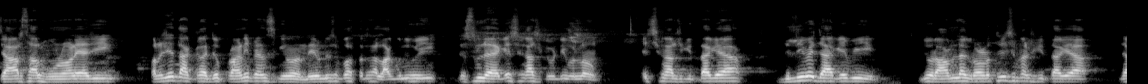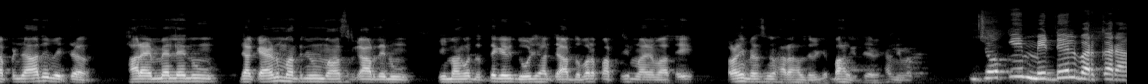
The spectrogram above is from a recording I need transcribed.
4 ਸਾਲ ਹੋਣ ਵਾਲੇ ਆ ਜੀ। ਪਰ ਅਜੇ ਤੱਕ ਜੋ ਪੁਰਾਣੀ ਪੈਨਸ਼ਨ ਸਕੀਮ ਹੁੰਦੀ 1972 ਸਾਲ ਲਾਗੂ ਨਹੀਂ ਹੋਈ, ਜਿਸ ਨੂੰ ਲੈ ਕੇ ਸੰਘਰਸ਼ ਕਮੇਟੀ ਵੱਲੋਂ ਇਹ ਸੰਘਰਸ਼ ਕੀਤਾ ਗਿਆ। ਦਿੱਲੀ ਵਿੱਚ ਜਾ ਕੇ ਵੀ ਜੋ ਰਾਮਲਾ ਗਰਾਊਂਡ ਉੱਥੇ ਸੰਘਰਸ਼ ਕੀਤਾ ਗਿਆ ਜਾਂ ਪੰਜਾਬ ਦੇ ਵਿੱਚ ਹਰ ਐਮਐਲਏ ਨੂੰ ਜਾਂ ਕਹਿਣ ਮੰਤਰੀ ਨੂੰ, ਮਾਨ ਸਰਕਾਰ ਦੇ ਨੂੰ ਵੀ ਮੰਗ ਦਿੱਤੇ ਗਏ ਵੀ 2004 ਤੋਂ ਬਾਅਦ ਭਰਤੀ ਮੁਲਾਜ਼ਮ ਵਾਸਤੇ ਪੁਰਾਣੀ ਪੈਨਸ਼ਨ ਹਰ ਹਾਲ ਦੇ ਵਿੱਚ ਬਹਾਲ ਕੀਤੀ ਜਾਵੇ। ਹਾਂਜੀ ਮੈਮ ਜੋ ਕਿ ਮਿਡ ਡੇਲ ਵਰਕਰ ਆ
